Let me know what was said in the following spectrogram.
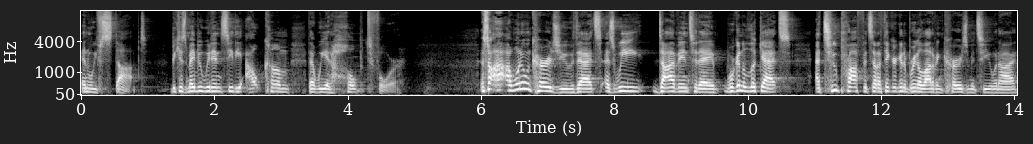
and we've stopped because maybe we didn't see the outcome that we had hoped for. And so I, I want to encourage you that as we dive in today, we're going to look at, at two prophets that I think are going to bring a lot of encouragement to you and I.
